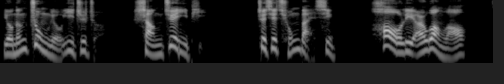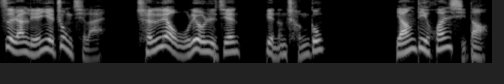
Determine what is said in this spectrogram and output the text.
有能种柳一枝者，赏绢一匹。这些穷百姓好利而忘劳，自然连夜种起来，臣料五六日间便能成功。”杨帝欢喜道。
